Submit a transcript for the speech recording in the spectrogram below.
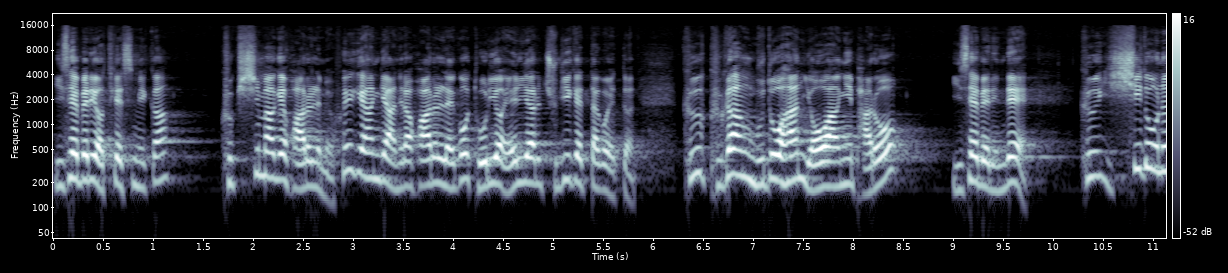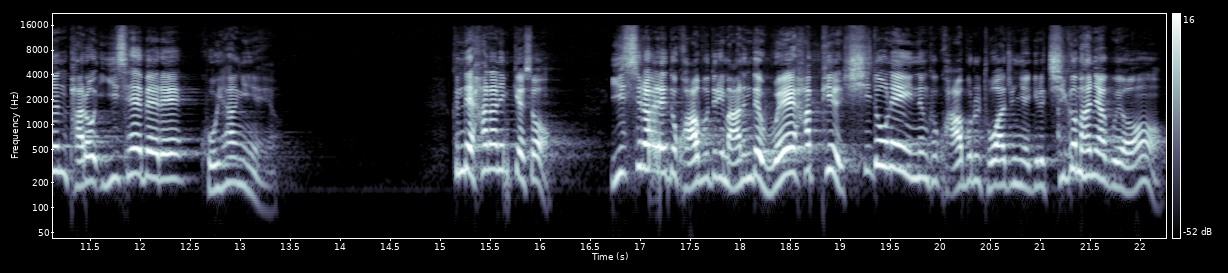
이세벨이 어떻게 했습니까? 극심하게 화를 내며 회개한 게 아니라 화를 내고 도리어 엘리야를 죽이겠다고 했던 그 극악무도한 여왕이 바로 이세벨인데 그 시도는 바로 이세벨의 고향이에요. 근데 하나님께서 이스라엘에도 과부들이 많은데 왜 하필 시돈에 있는 그 과부를 도와준 얘기를 지금 하냐고요.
